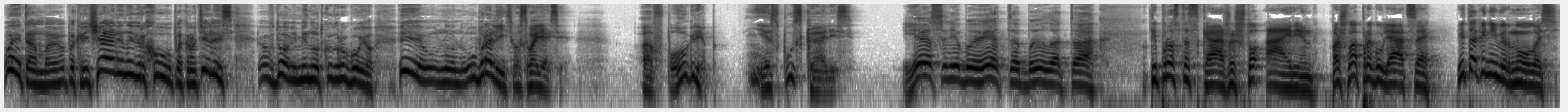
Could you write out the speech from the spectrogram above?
Мы там э, покричали наверху, покрутились в доме минутку-другую и ну, ну, убрались во свояси. А в погреб не спускались. Если бы это было так... Ты просто скажешь, что Айрин пошла прогуляться и так и не вернулась.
